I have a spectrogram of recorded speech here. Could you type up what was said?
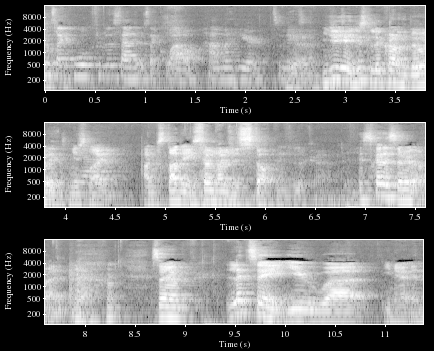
environment. just like walk through the center, it's like wow, how am I here? It's amazing. Yeah, yeah, you just look around the buildings and you're just Yeah. like I'm studying. Sometimes you just stop and look around. It's kind of surreal, right? Yeah. So, let's say you, uh, you know, in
